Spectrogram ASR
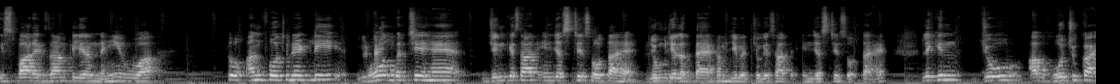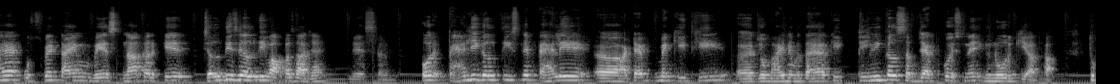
इस बार एग्ज़ाम क्लियर नहीं हुआ तो अनफॉर्चुनेटली बहुत बच्चे हैं जिनके साथ इनजस्टिस होता है जो मुझे लगता है एफएमजी बच्चों के साथ इनजस्टिस होता है। लेकिन जो अब हो चुका है उसमें टाइम वेस्ट ना करके जल्दी से जल्दी वापस आ जाए। सर और पहली गलती इसने पहले अटेम्प्ट में की थी जो भाई ने बताया कि क्लिनिकल सब्जेक्ट को इसने इग्नोर किया था। तो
